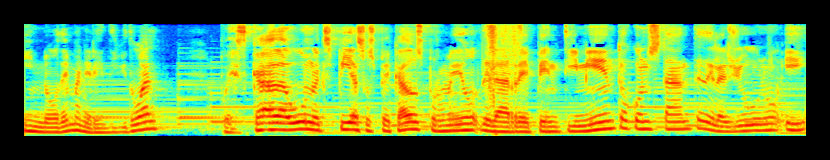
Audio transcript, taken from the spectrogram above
y no de manera individual pues cada uno expía sus pecados por medio del arrepentimiento constante, del ayuno y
